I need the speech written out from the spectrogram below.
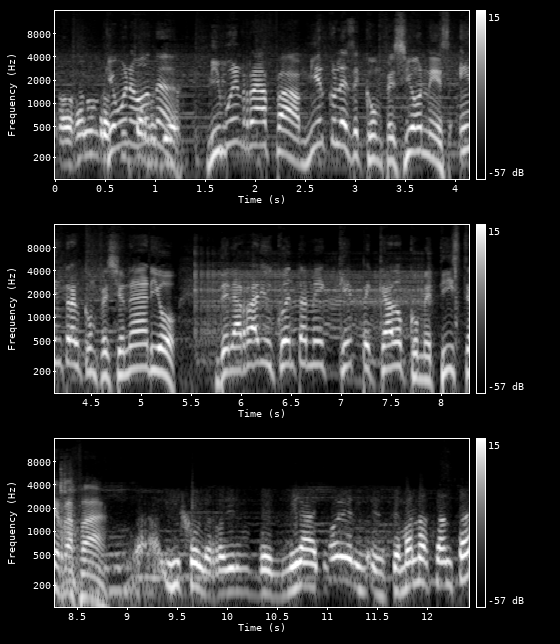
trabajando un ¡Qué ratito, buena onda! Roger. Mi buen Rafa, miércoles de confesiones. Entra al confesionario de la radio y cuéntame qué pecado cometiste, Rafa. Ah, Híjole, Roger. Pues mira, yo en, en Semana Santa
